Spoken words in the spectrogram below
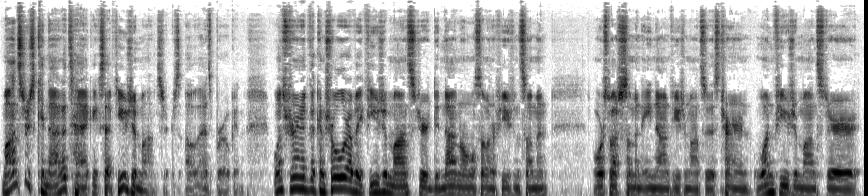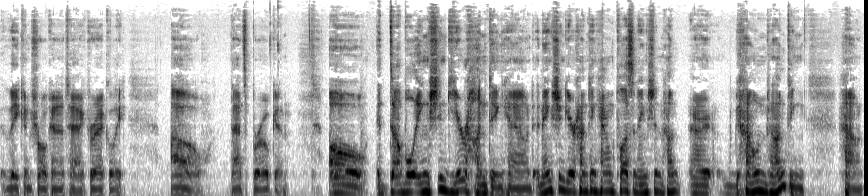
Monsters cannot attack except fusion monsters. Oh, that's broken. Once returned, if the controller of a fusion monster did not normal summon or fusion summon, or special summon a non-fusion monster this turn, one fusion monster they control can attack directly. Oh, that's broken. Oh, a double Ancient Gear Hunting Hound. An Ancient Gear Hunting Hound plus an Ancient hunt, uh, Hound Hunting Hound.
